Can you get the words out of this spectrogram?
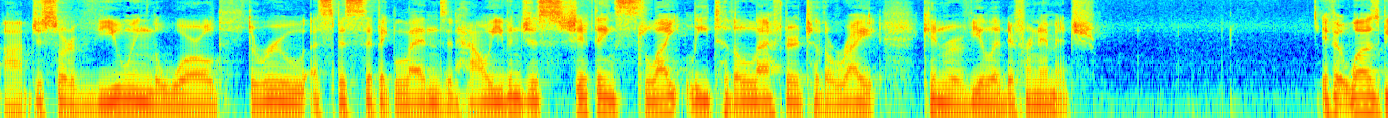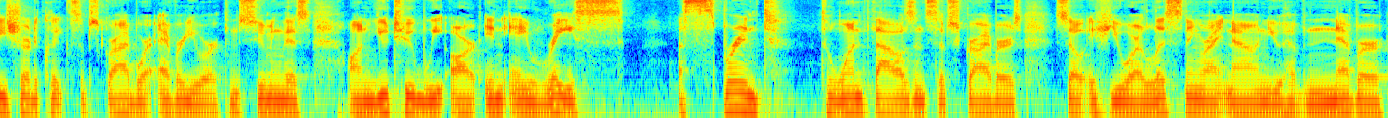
uh, just sort of viewing the world through a specific lens and how even just shifting slightly to the left or to the right can reveal a different image. If it was, be sure to click subscribe wherever you are consuming this. On YouTube, we are in a race, a sprint to 1,000 subscribers. So if you are listening right now and you have never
